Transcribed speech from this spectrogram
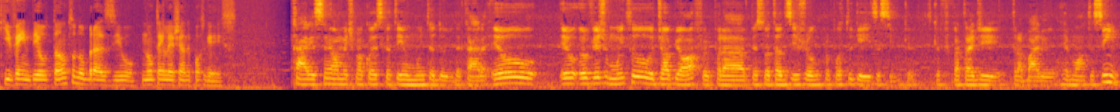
que vendeu tanto no Brasil não tem legenda em português? Cara, isso é realmente uma coisa que eu tenho muita dúvida, cara. Eu, eu, eu vejo muito job offer pra pessoa traduzir jogo para português, assim, que eu, que eu fico atrás de trabalho remoto, assim.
